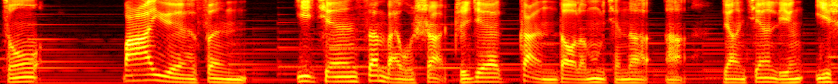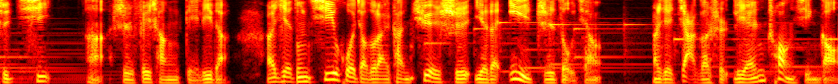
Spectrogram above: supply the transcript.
从八月份。一千三百五十二，直接干到了目前的啊两千零一十七啊，是非常给力的。而且从期货角度来看，确实也在一直走强，而且价格是连创新高。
